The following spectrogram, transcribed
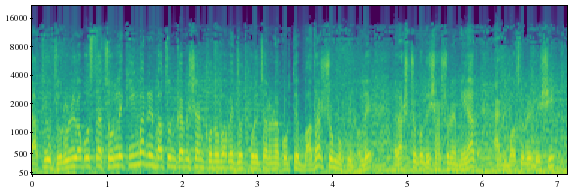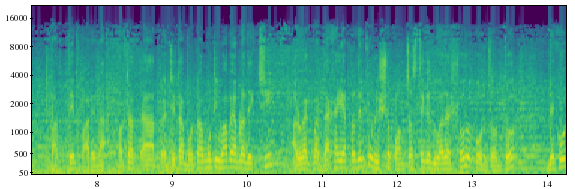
জাতীয় জরুরি অবস্থা চললে কিংবা নির্বাচন কমিশন কোনোভাবে জোট পরিচালনা করতে বাধার সম্মুখীন হলে রাষ্ট্রপতি শাসনের মেয়াদ এক বছরের বেশি বাড়তে পারে না। অর্থাৎ যেটা মোটামুটিভাবে আমরা দেখছি, আরও একবার দেখাই আপনাদেরকে, উনিশশো পঞ্চাশ থেকে দু হাজার ষোলো পর্যন্ত। দেখুন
